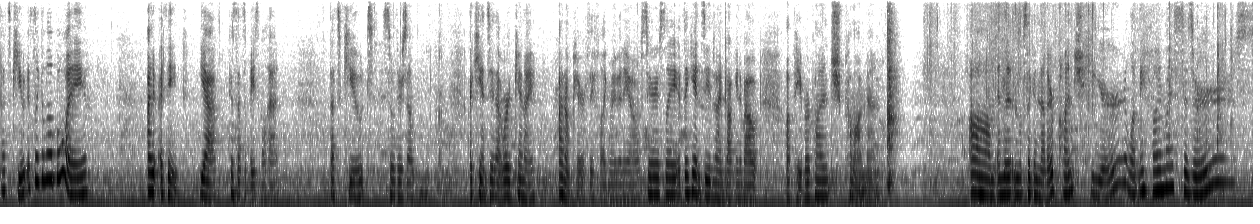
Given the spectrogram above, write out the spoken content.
That's cute. It's like a little boy. I, I think. Yeah, because that's a baseball hat. That's cute. So there's a I can't say that word, can I? I don't care if they flag my video. Seriously, if they can't see that I'm talking about a paper punch, come on, man. Um, and then it looks like another punch here. Let me find my scissors.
